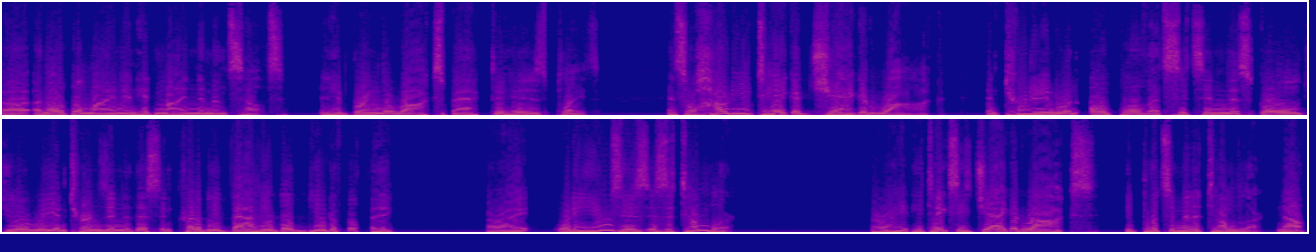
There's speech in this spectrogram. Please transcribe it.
uh, an opal mine, and he'd mine them himself. And he'd bring the rocks back to his place. And so how do you take a jagged rock and turn it into an opal that sits in this gold jewelry and turns into this incredibly valuable, beautiful thing? All right? What he uses is a tumbler. All right? He takes these jagged rocks, he puts them in a tumbler. Now,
